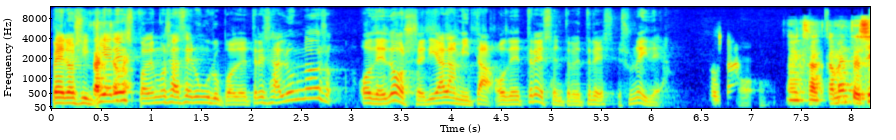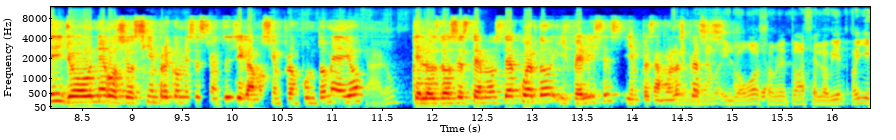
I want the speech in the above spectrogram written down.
Pero si quieres, podemos hacer un grupo de tres alumnos o de dos, sería la mitad, o de tres entre tres, es una idea. Exactamente, sí, yo negocio siempre con mis estudiantes, llegamos siempre a un punto medio, que los dos estemos de acuerdo y felices y empezamos las clases. Y luego, sobre todo, hacerlo bien. Oye,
